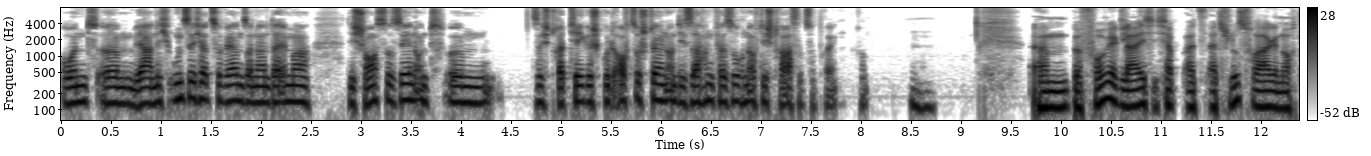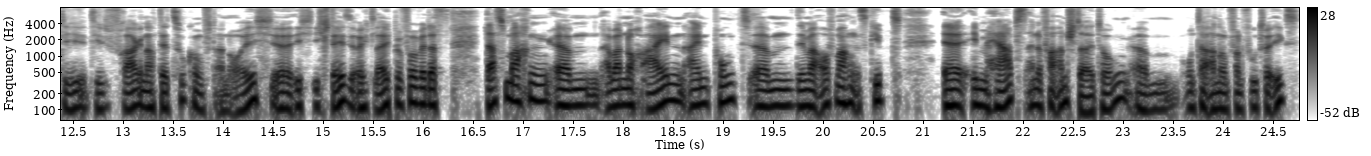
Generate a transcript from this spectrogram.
und ähm, ja nicht unsicher zu werden, sondern da immer die Chance zu sehen und ähm, sich strategisch gut aufzustellen und die Sachen versuchen auf die Straße zu bringen. Mhm. Ähm, bevor wir gleich, ich habe als, als Schlussfrage noch die, die Frage nach der Zukunft an euch. Äh, ich ich stelle sie euch gleich, bevor wir das, das machen. Ähm, aber noch ein, ein Punkt, ähm, den wir aufmachen. Es gibt äh, im Herbst eine Veranstaltung, ähm, unter anderem von Future X,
